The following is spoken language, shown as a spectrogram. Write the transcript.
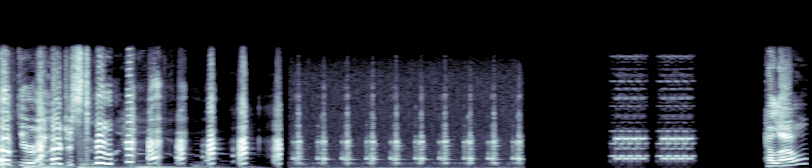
left your address too. Hello?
